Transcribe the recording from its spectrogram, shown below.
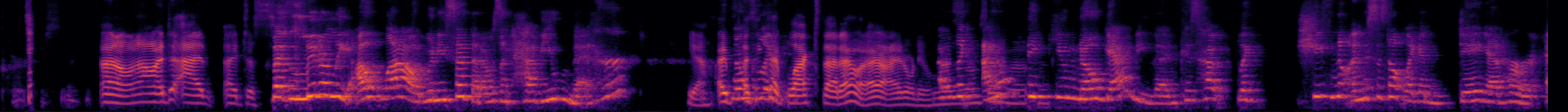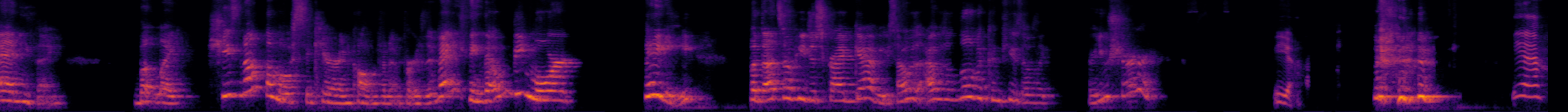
person. I don't know. I, I, I just. But literally out loud when he said that, I was like, have you met her? Yeah, I, I, I think like, I blacked that out. I, I don't even. I was like, I don't about. think you know Gabby then, because how like she's not, and this is not like a dig at her or anything, but like she's not the most secure and confident person. If anything, that would be more Kaity. But that's how he described Gabby. So I was I was a little bit confused. I was like, are you sure? Yeah. yeah. Yeah.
